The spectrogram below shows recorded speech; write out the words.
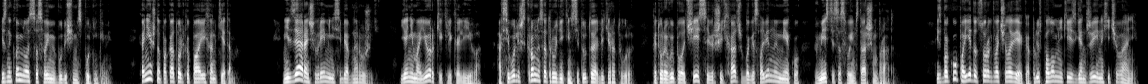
и знакомилась со своими будущими спутниками. Конечно, пока только по их анкетам. Нельзя раньше времени себя обнаружить. Я не майор Кикликалиева, а всего лишь скромный сотрудник Института литературы, который выпала честь совершить хадж в благословенную Мекку вместе со своим старшим братом. Из Баку поедут 42 человека, плюс паломники из Гянджи и Нахичевани.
